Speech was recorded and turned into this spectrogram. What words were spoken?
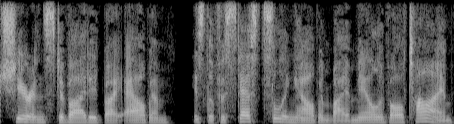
Sheeran's Divided by album is the fastest-selling album by a male of all time,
